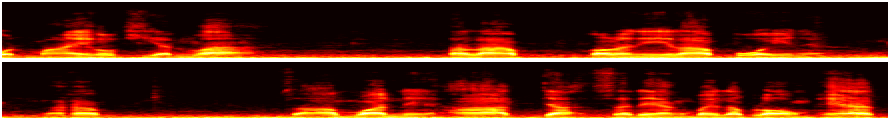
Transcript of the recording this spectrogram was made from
กฎหมายเขาเขียนว่า ถ้าลากรณีลาป่วยเนี่ยนะครับสามวันเนี่ยอาจจะแสดงใบรับรองแพทย์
